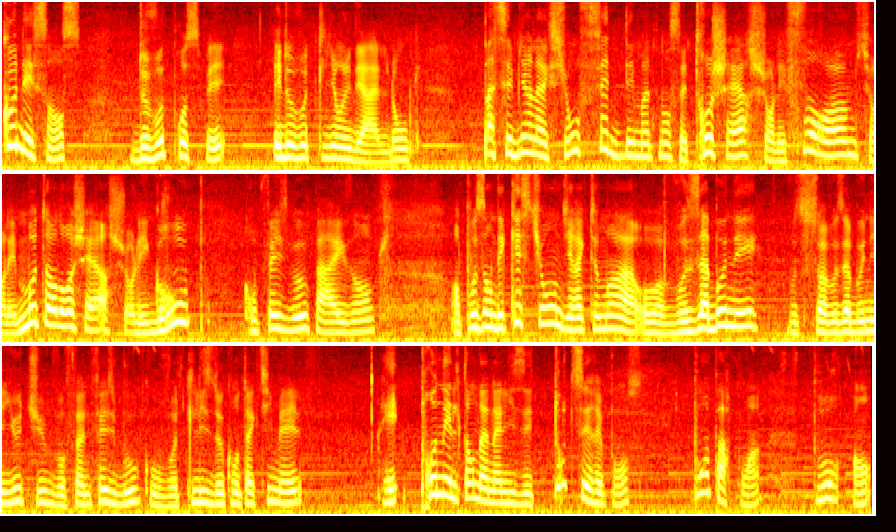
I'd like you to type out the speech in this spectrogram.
connaissance de votre prospect et de votre client idéal. Donc, passez bien l'action, faites dès maintenant cette recherche sur les forums, sur les moteurs de recherche, sur les groupes, groupes Facebook par exemple, en posant des questions directement à, vos abonnés, soit vos abonnés YouTube, vos fans Facebook ou votre liste de contacts email. Et prenez le temps d'analyser toutes ces réponses, point par point, pour en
